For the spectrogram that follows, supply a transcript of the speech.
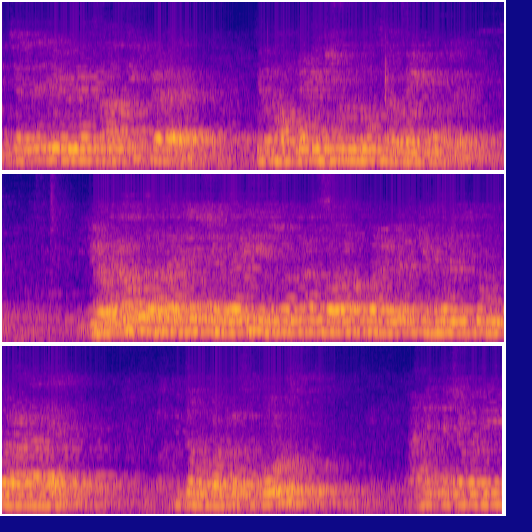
याच्यातले जे वेगळे साहसिक खेळ आहेत ते माउंटेन इन्स्टिट्यूटमधून सहभागी करतोय जळगाव धरणाच्या शेजारी यशवंतराव चव्हाण पर्यटन केंद्र जिथं उभं राहणार आहे तिथं वॉटर स्पोर्ट्स आणि त्याच्यामध्ये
